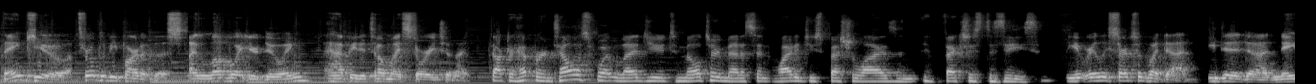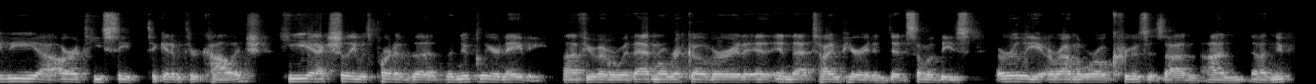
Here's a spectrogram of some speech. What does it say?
Thank you. Thrilled to be part of this. I love what you're doing. Happy to tell my story tonight. Dr. Hepburn, tell us what led you to military medicine. Why did you specialize in infectious disease? It really starts with my dad. He did uh, Navy uh, ROTC to get him through college. He actually was part of the, the nuclear Navy, uh, if you remember, with Admiral Rickover in, in, in, that time period and did some of these early around the world cruises on, on uh, nuke,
